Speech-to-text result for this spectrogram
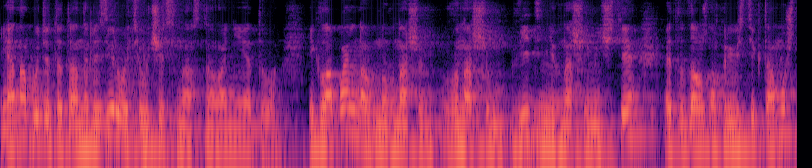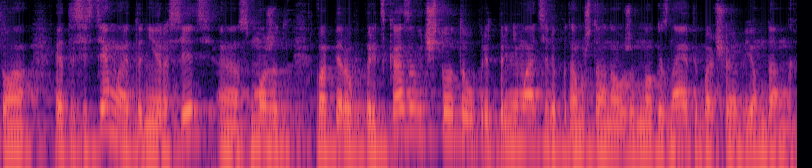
и она будет это анализировать и учиться на основании этого. И глобально, ну, в, нашем, в нашем видении, в нашей мечте, это должно привести к тому, что эта система, эта нейросеть э, сможет, во-первых, предсказывать что-то у предпринимателя, потому что она уже много знает и большой объем данных.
